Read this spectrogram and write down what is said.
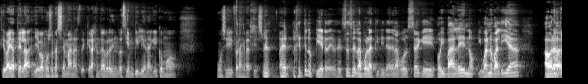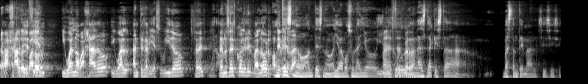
Que vaya tela, llevamos unas semanas de que la gente va perdiendo 100 billion aquí como, como si fueran gratis. Eh, A ver, la gente no pierde. esto es la volatilidad de la bolsa que hoy vale, no, igual no valía, ahora Bueno, pero ha bajado el valor. Igual no ha bajado, igual antes había subido, ¿sabes? Bueno, o sea, no sabes cuál es el valor de Antes verdad. no, antes no. Llevamos un año y Bueno, pico. es verdad. Nasdaq está bastante mal. Sí, sí, sí.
